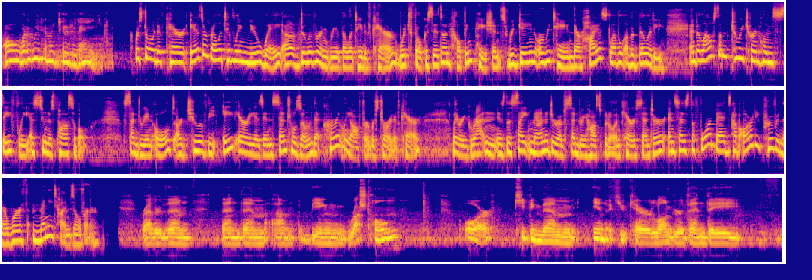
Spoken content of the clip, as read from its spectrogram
Oh, what are we going to do today? Restorative care is a relatively new way of delivering rehabilitative care, which focuses on helping patients regain or retain their highest level of ability and allows them to return home safely as soon as possible. Sundre and Olds are two of the eight areas in Central Zone that currently offer restorative care. Larry Grattan is the site manager of Sundre Hospital and Care Center and says the four beds have already proven their worth many times over. Rather than than them um, being rushed home or keeping them in acute care longer than they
